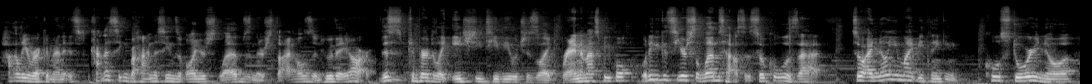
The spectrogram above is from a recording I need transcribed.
highly recommend it. It's kind of seeing behind the scenes of all your celebs and their styles and who they are. This is compared to like HGTV, which is like random ass people. What if you could see your celebs' house? houses? So cool is that? So I know you might be thinking, cool story, Noah,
